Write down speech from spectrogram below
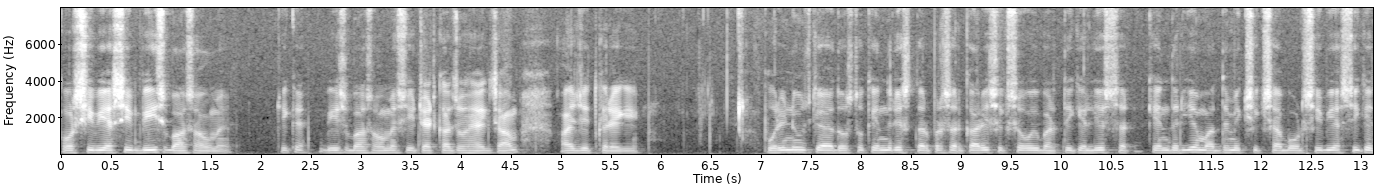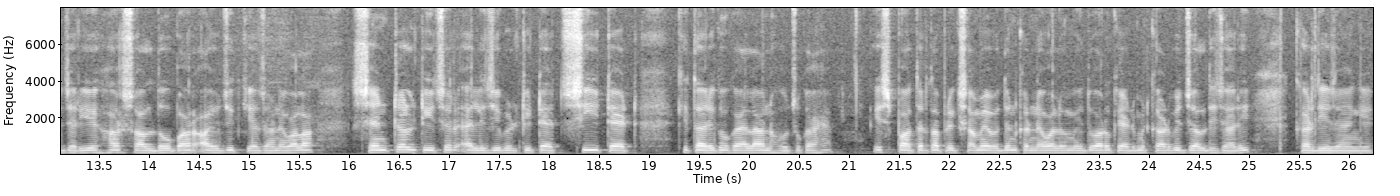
और सी बी एस ई बीस भाषाओं में, ठीक है? बीस भाषाओं में सी टेट का जो है एग्ज़ाम आयोजित करेगी। पूरी न्यूज़ क्या है दोस्तों, केंद्रीय स्तर पर सरकारी शिक्षकों की भर्ती के लिए केंद्रीय माध्यमिक शिक्षा बोर्ड सीबीएसई के ज़रिए हर साल दो बार आयोजित किया जाने वाला central teacher eligibility test C TET की तारीखों का ऐलान हो चुका है। इस पात्रता परीक्षा में आवेदन करने वाले उम्मीदवारों के एडमिट कार्ड भी जल्द ही जारी कर दिए जाएँगे।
